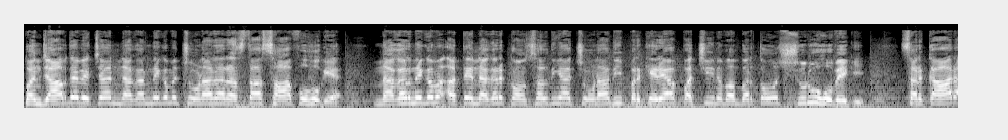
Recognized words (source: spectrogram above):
ਪੰਜਾਬ ਦੇ ਵਿੱਚ ਨਗਰ ਨਿਗਮ ਚੋਣਾਂ ਦਾ ਰਸਤਾ ਸਾਫ਼ ਹੋ ਗਿਆ ਨਗਰ ਨਿਗਮ ਅਤੇ ਨਗਰ ਕੌਂਸਲ ਦੀਆਂ ਚੋਣਾਂ ਦੀ ਪ੍ਰਕਿਰਿਆ 25 ਨਵੰਬਰ ਤੋਂ ਸ਼ੁਰੂ ਹੋਵੇਗੀ। ਸਰਕਾਰ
